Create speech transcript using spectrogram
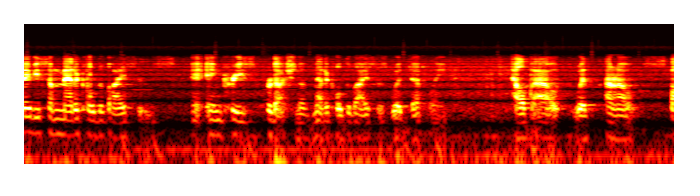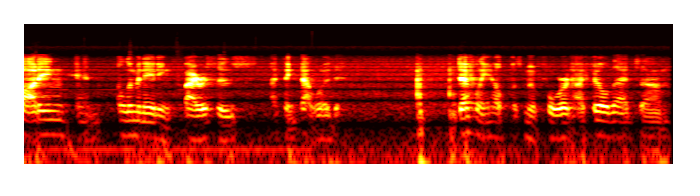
maybe some medical devices, increased production of medical devices would definitely help out with, I don't know, spotting and eliminating viruses. I think that would definitely help us move forward. I feel that um,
